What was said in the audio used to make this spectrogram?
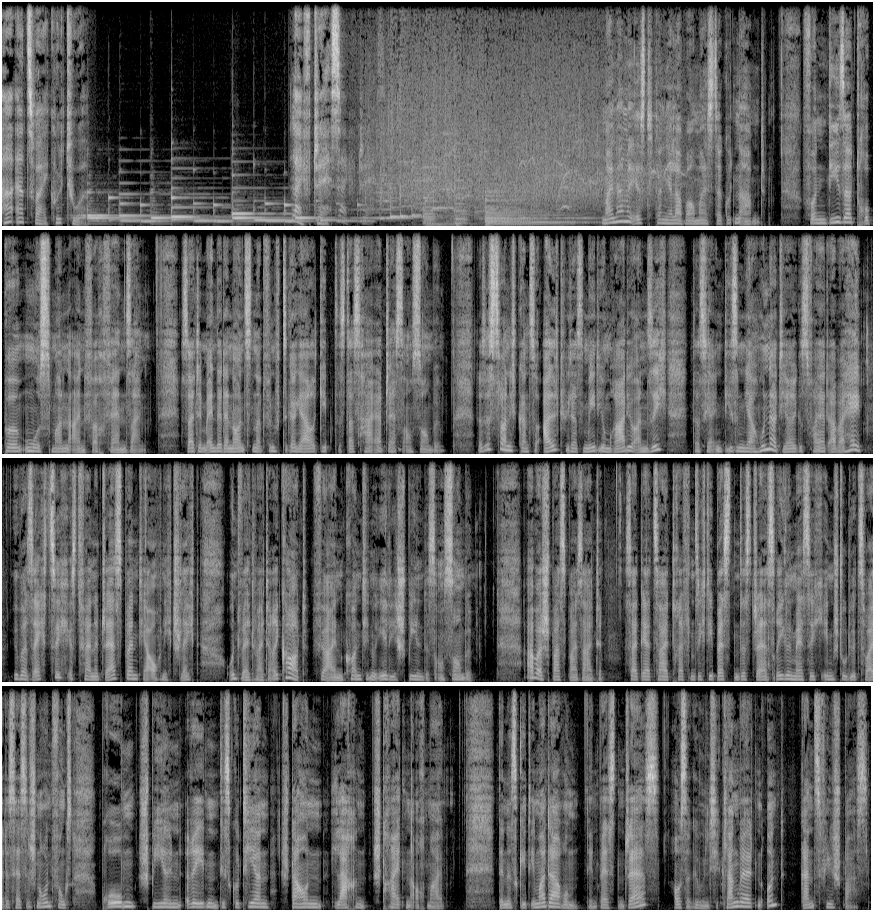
HR2 Kultur. Live Jazz. Mein Name ist Daniela Baumeister. Guten Abend. Von dieser Truppe muss man einfach Fan sein. Seit dem Ende der 1950er Jahre gibt es das HR Jazz Ensemble. Das ist zwar nicht ganz so alt wie das Medium Radio an sich, das ja in diesem Jahr 100-jähriges feiert, aber hey, über 60 ist für eine Jazzband ja auch nicht schlecht und weltweiter Rekord für ein kontinuierlich spielendes Ensemble. Aber Spaß beiseite. Seit der Zeit treffen sich die Besten des Jazz regelmäßig im Studio 2 des Hessischen Rundfunks. Proben, spielen, reden, diskutieren, staunen, lachen, streiten auch mal. Denn es geht immer darum, den besten Jazz, außergewöhnliche Klangwelten und ganz viel Spaß.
